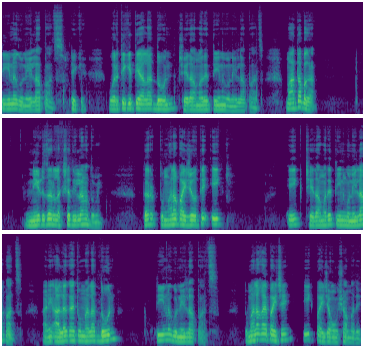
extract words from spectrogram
तीन गुणीला पाच. ठीक आहे. वरती किती आला? दोन. छेदामध्ये तीन गुणीला पाच. मग आता बघा. नीट जर लक्ष दिलं ना तुम्ही तर तुम्हाला पाहिजे होते एक. एक छेदामध्ये तीन गुणीला पाच. आणि आलं काय तुम्हाला? दोन. तीन गुणीला पाच. तुम्हाला काय पाहिजे? एक पाहिजे अंशामध्ये.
